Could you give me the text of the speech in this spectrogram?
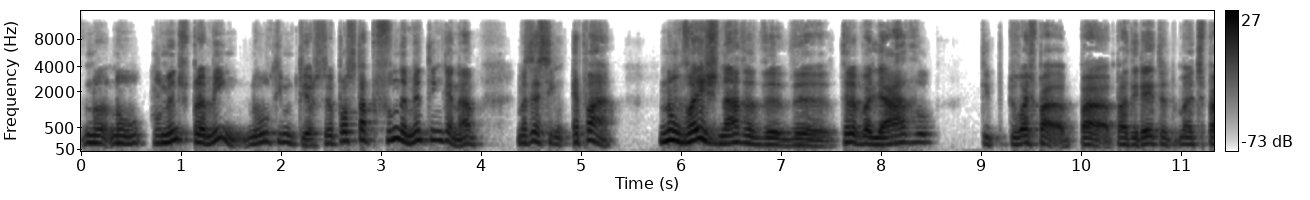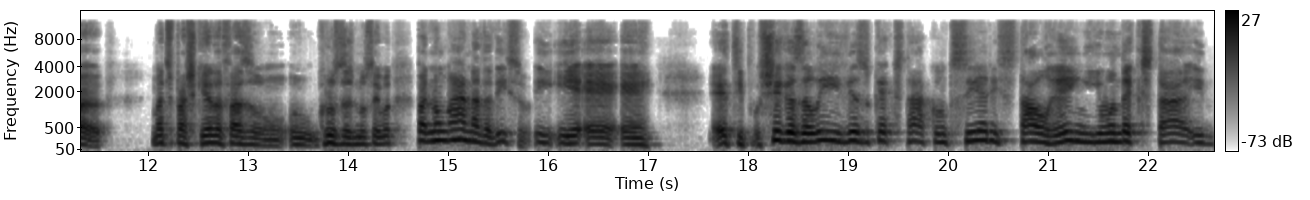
no- no- pelo menos para mim, no último terço. Eu posso estar profundamente enganado, mas é assim, epá, não vejo nada de, de trabalhado. Tipo, tu vais para, para, para a direita, tu metes para metes para a esquerda, faz um, um cruzas não sei o Pá, não há nada disso. E, e é, é, é tipo, chegas ali e vês o que é que está a acontecer e se está alguém e onde é que está e,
